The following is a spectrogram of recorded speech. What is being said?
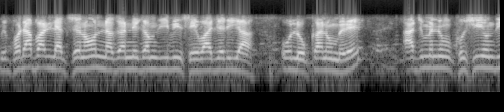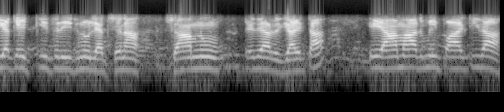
ਵੀ ਫਟਾਫਟ ਇਲੈਕਸ਼ਨ ਹੋਣ। ਨਗਰ ਨਿਗਮ ਦੀ ਵੀ ਸੇਵਾ ਜਿਹੜੀ ਆ, ਉਹ ਲੋਕਾਂ ਨੂੰ ਮਿਲੇ। ਅੱਜ ਮੈਨੂੰ ਖੁਸ਼ੀ ਹੁੰਦੀ ਆ ਕਿ 21 ਤਰੀਕ ਨੂੰ ਇਲੈਕਸ਼ਨ ਆ। ਸ਼ਾਮ ਨੂੰ ਇਹਦਾ ਰਿਜ਼ਲਟ ਆ। ਇਹ ਆਮ ਆਦਮੀ ਪਾਰਟੀ ਦਾ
